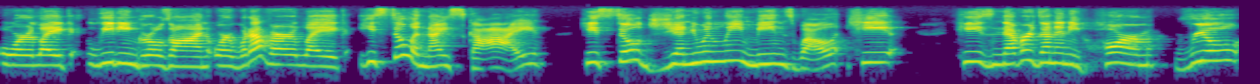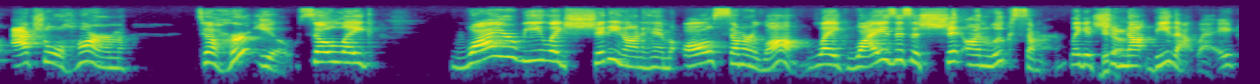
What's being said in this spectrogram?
or like leading girls on or whatever, like he's still a nice guy. He still genuinely means well. He he's never done any harm, real actual harm to hurt you. So like why are we like shitting on him all summer long? Like, why is this a shit on Luke summer? Like, it should Yeah. not be that way.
